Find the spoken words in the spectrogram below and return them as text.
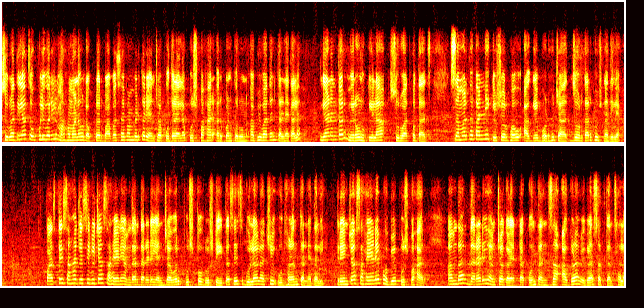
सुरुवातीला चौफुलीवरील महामानव डॉक्टर बाबासाहेब आंबेडकर यांच्या पुतळ्याला पुष्पहार अर्पण करून अभिवादन करण्यात आलं. यानंतर मिरवणुकीला सुरुवात होताच. समर्थकांनी किशोरभाऊ आगे बढोच्या जोरदार घोषणा दिल्या. पाच ते सहा जेसीबीच्या सहाय्याने आमदार दराडे यांच्यावर पुष्पवृष्टी तसेच गुलालाची उधळण करण्यात आली. क्रेनच्या सहाय्याने भव्य पुष्पहार आमदार दराडे यांच्या गळ्यात टाकून त्यांचा आगळा वेगळा सत्कार झाला.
